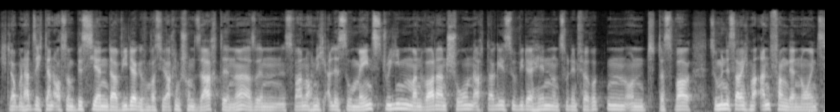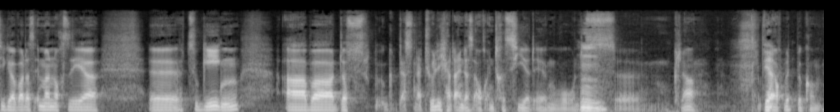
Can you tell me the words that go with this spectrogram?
ich glaube, man hat sich dann auch so ein bisschen da wiedergefunden, was Joachim schon sagte. Ne? Also in, es war noch nicht alles so Mainstream, man war dann schon, ach da gehst du wieder hin und zu den Verrückten und das war zumindest sage ich mal Anfang der 90er war das immer noch sehr äh, zugegen. Aber das, das natürlich hat einen das auch interessiert irgendwo und das äh, klar. Wir- auch mitbekommen.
